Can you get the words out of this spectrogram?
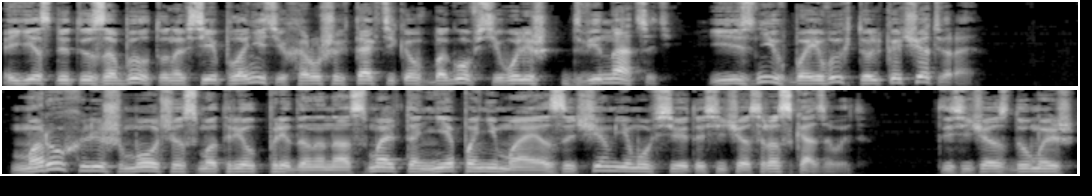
Если ты забыл, то на всей планете хороших тактиков богов всего лишь двенадцать и из них боевых только четверо. Марух лишь молча смотрел преданно на Асмальта, не понимая, зачем ему все это сейчас рассказывают. «Ты сейчас думаешь,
